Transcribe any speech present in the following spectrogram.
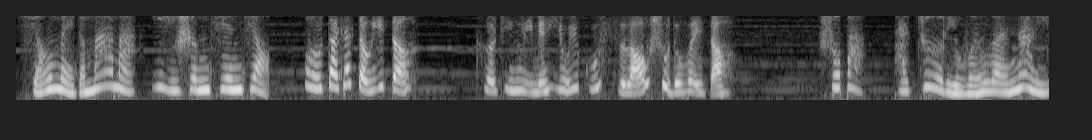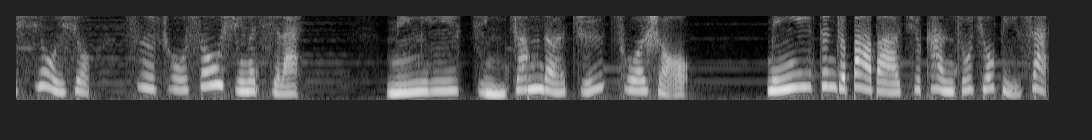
小美的妈妈一声尖叫：“哦，大家等一等！”客厅里面有一股死老鼠的味道。说罢，他这里闻闻，那里嗅一嗅，四处搜寻了起来。明一紧张的直搓手。明一跟着爸爸去看足球比赛。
